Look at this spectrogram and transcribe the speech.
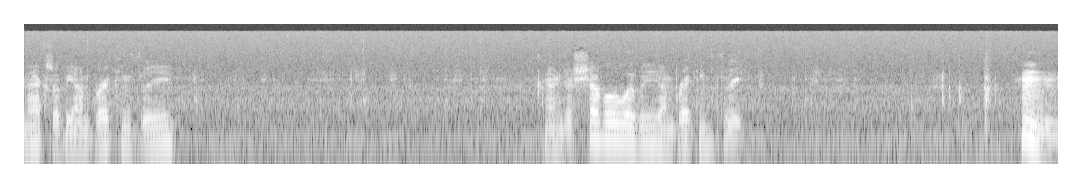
next would be Unbreaking three. And the shovel would be Unbreaking three. Hmm.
